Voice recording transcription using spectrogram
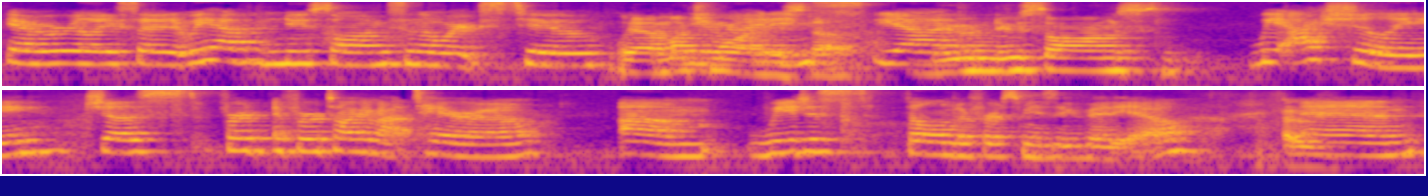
Yeah, we're really excited. We have new songs in the works too. we have much New more writings, new stuff. yeah. New new songs. We actually just for if we're talking about tarot, um, we just filmed our first music video, was and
